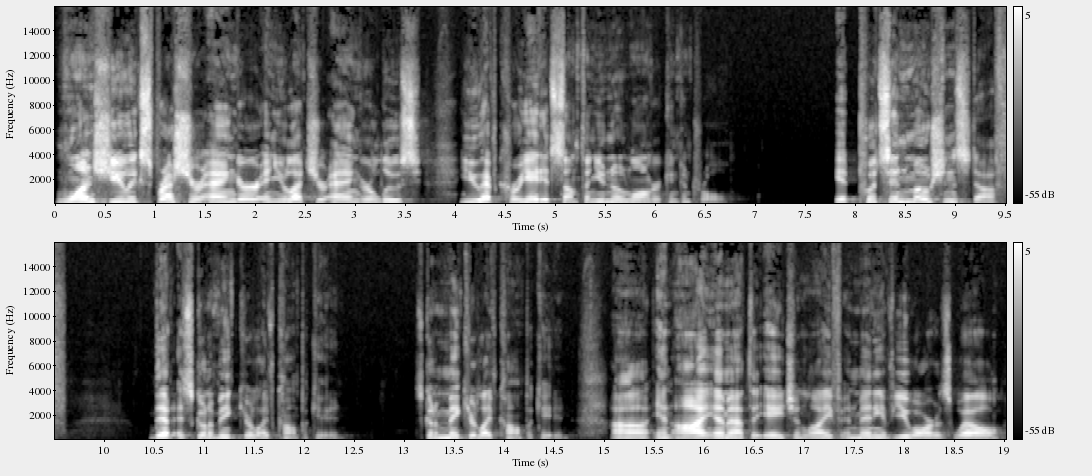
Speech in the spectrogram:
Once you express your anger and you let your anger loose, you have created something you no longer can control. It puts in motion stuff that is going to make your life complicated. It's going to make your life complicated. Uh, and I am at the age in life, and many of you are as well,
